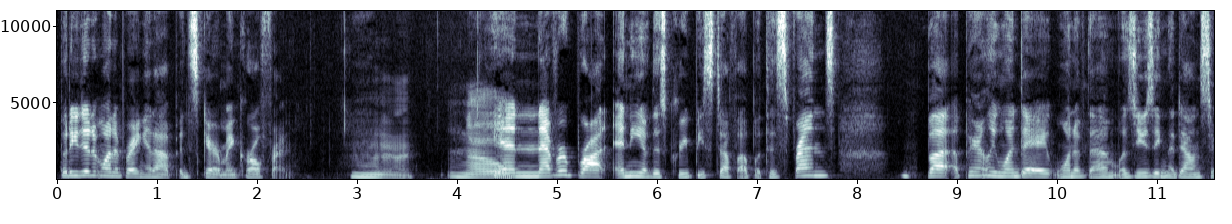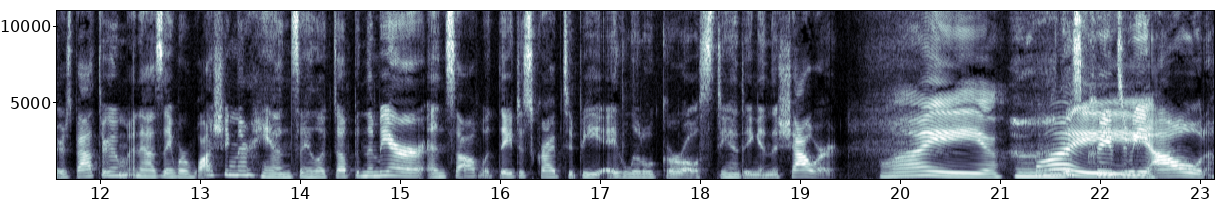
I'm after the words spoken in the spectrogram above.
but he didn't want to bring it up and scare my girlfriend. Hmm. No. He had never brought any of this creepy stuff up with his friends, but apparently one day one of them was using the downstairs bathroom, and as they were washing their hands, they looked up in the mirror and saw what they described to be a little girl standing in the shower. Why? Why? This creeped me out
